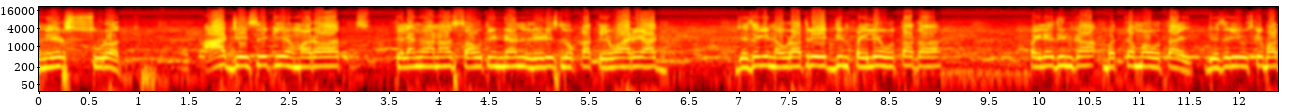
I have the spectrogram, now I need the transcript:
नेर सूरत आज जैसे कि हमारा तेलंगाना साउथ इंडियन लेडीज़ लोग का त्यौहार है आज। जैसे कि नवरात्रि एक दिन पहले होता था, पहले दिन का बदकम्मा होता है। जैसे कि उसके बाद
